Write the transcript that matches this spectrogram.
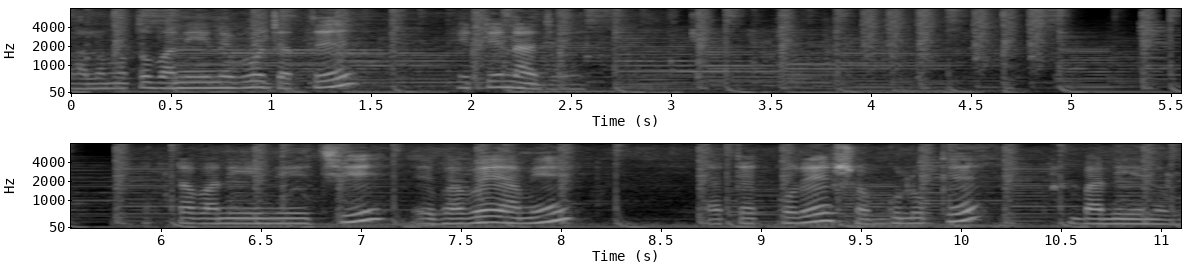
ভালো মতো বানিয়ে নেব যাতে ফেটে না যায়। একটা বানিয়ে নিয়েছি। এভাবে আমি এক এক করে সবগুলোকে বানিয়ে নেব।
